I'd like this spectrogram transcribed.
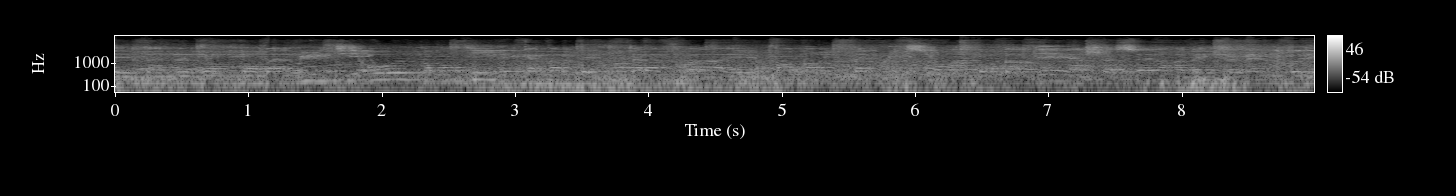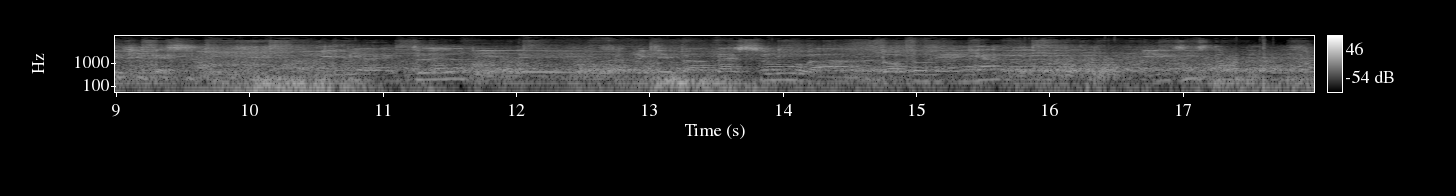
c'est un avion de combat multi-rôle, comme on dit, il est capable d'être tout à la fois et pendant une même mission un bombardier et un chasseur avec le même niveau d'efficacité. Il est biréacteur, il est fabriqué par Dassault à Bordeaux-Mérignac. Il existe en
